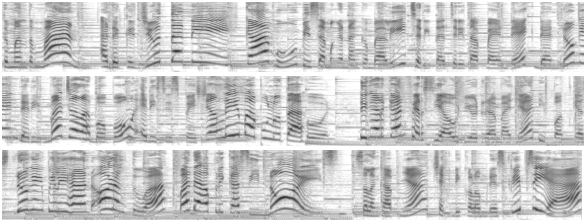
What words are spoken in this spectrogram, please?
Teman-teman, ada kejutan nih. Kamu bisa mengenang kembali cerita-cerita pendek dan dongeng dari majalah Bobo edisi spesial 50 tahun. Dengarkan versi audio dramanya di podcast Dongeng Pilihan Orang Tua pada aplikasi Noise. Selengkapnya cek di kolom deskripsi ya.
